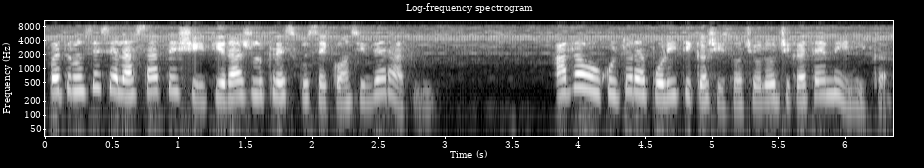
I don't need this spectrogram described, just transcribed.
Pătrunsese la sate și tirajul crescuse considerabil. Avea o cultură politică și sociologică temenică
